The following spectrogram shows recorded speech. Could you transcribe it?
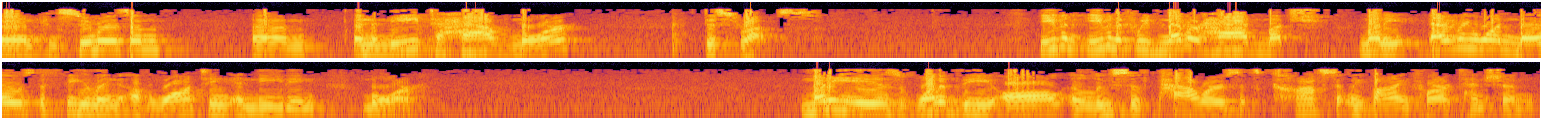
and consumerism um, and the need to have more disrupts. Even, even if we've never had much money, everyone knows the feeling of wanting and needing more. Money is one of the all elusive powers that's constantly vying for our attention.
